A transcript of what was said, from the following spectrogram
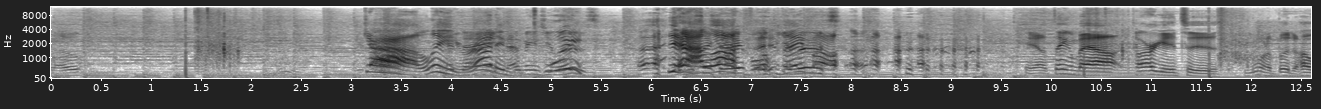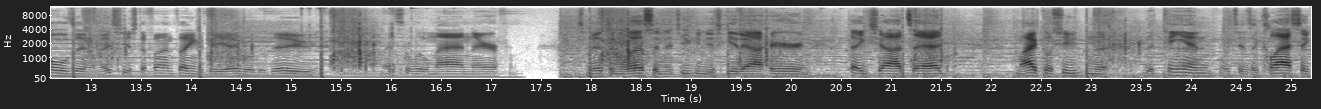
Hello. Golly, right in That means you lose. Uh, yeah, I lost. eight ball, It's you ball. the thing about targets is you want to put the holes in them. It's just a fun thing to be able to do. That's a little nine there from Smith & Wesson that you can just get out here and take shots at. Michael shooting the, the 10, which is a classic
